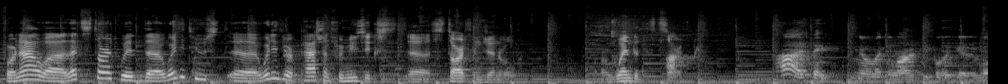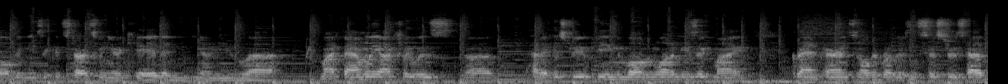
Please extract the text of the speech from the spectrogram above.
For now, uh, let's start with uh, where did you uh, where did your passion for music uh, start in general, or when did it start? I think you know, like a lot of people that get involved in music, it starts when you're a kid, and you know, you. Uh, my family actually was uh, had a history of being involved in a lot of music. My grandparents and all their brothers and sisters had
